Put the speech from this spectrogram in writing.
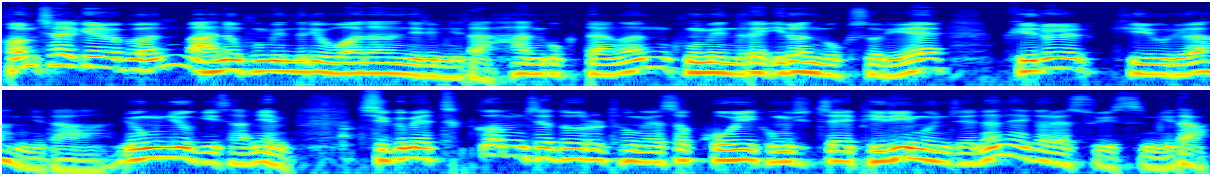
검찰 개혁은 많은 국민들이 원하는 일입니다. 한국당은 국민들의 이런 목소리에 귀를 기울여야 합니다. 6624님, 지금의 특검 제도를 통해서 고위 공직자의 비리 문제는 해결할 수 있습니다.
